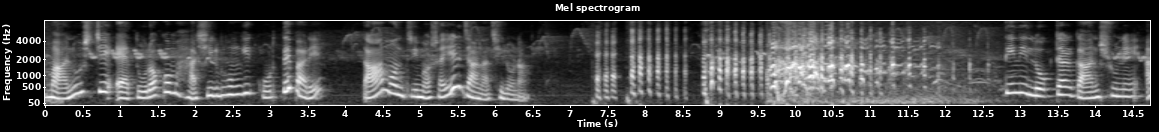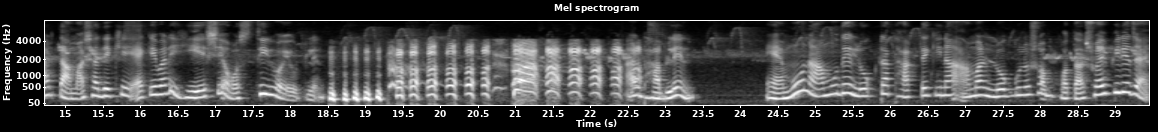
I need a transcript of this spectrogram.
মানুষ যে এত রকম হাসির ভঙ্গি করতে পারে তা মন্ত্রীমশাইয়ের জানা ছিল না। তিনি লোকটার গান শুনে আর তামাশা দেখে একেবারে হেসে অস্থির হয়ে উঠলেন। আর ভাবলেন, এমন আমুদে লোকটা থাকতে কিনা আমার লোকগুলো সব হতাশ হয়ে ফিরে যায়?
